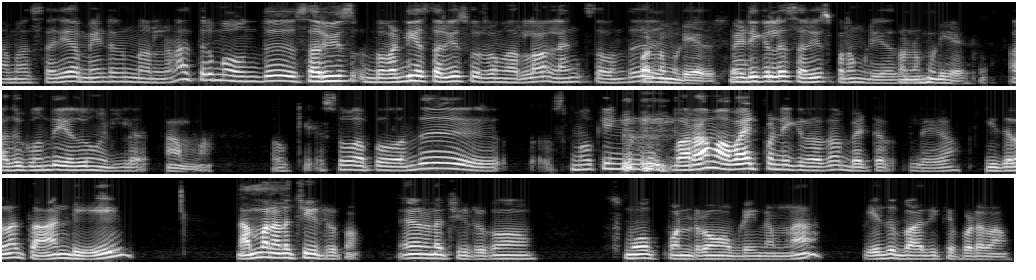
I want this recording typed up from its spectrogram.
நம்ம சரியா மெயின்டெயின் பண்ணலன்னா, திரும்ப வந்து சர்வீஸ் வண்டிய சர்வீஸ் விடுற மாரிலாம் லங்ஸ வந்து பண்ண முடியாது. மெடிக்கல்ல சர்வீஸ் பண்ண முடியாது. பண்ண முடியாது. அதுக்கு வந்து எதுவும் இல்ல. ஆமா. ஓகே. ஸோ அப்போ வந்து ஸ்மோக்கிங் வராம அவாய்ட் பண்ணிக்கிறது தான் பெட்டர் இல்லையா? இதெல்லாம் தாண்டி நம்ம நெனச்சுக்கிட்டு இருக்கோம். என்ன நெனச்சுக்கிட்டு இருக்கோம்? ஸ்மோக் பண்றோம் அப்படின்னம்னா, எது பாதிக்கப்படலாம்?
